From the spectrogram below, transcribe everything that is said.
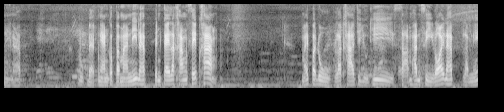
นี่นะครับ รูปแบบงานก็ประมาณนี้นะครับ เป็นไกลระคังเซฟข้าง ไม้ประดู่ราคาจะอยู่ที่ 3,400 นะครับลำนี้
